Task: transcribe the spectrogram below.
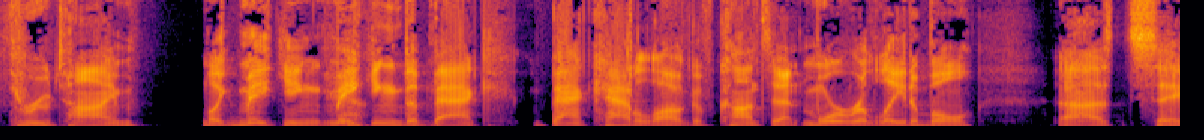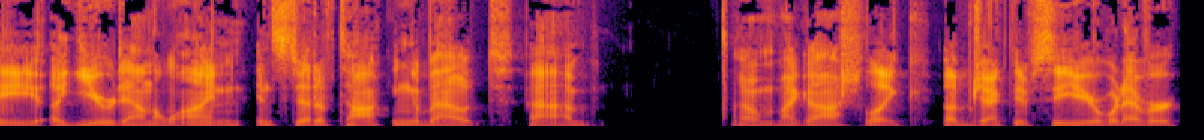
through time, like making yeah. making the back back catalog of content more relatable. Uh, say a year down the line, instead of talking about, um, oh my gosh, like Objective C or whatever,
